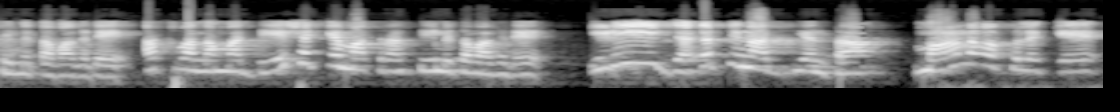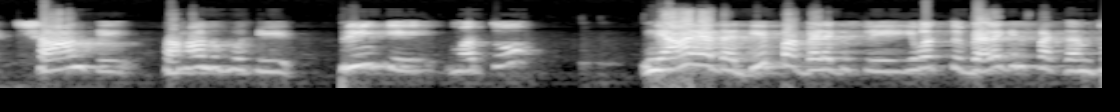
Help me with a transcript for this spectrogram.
ಸೀಮಿತವಾಗದೆ, ಅಥವಾ ನಮ್ಮ ದೇಶಕ್ಕೆ ಮಾತ್ರ ಸೀಮಿತವಾಗದೆ ಇಡೀ ಜಗತ್ತಿನಾದ್ಯಂತ ಮಾನವ ಕುಲಕ್ಕೆ ಶಾಂತಿ, ಸಹಾನುಭೂತಿ, ಪ್ರೀತಿ ಮತ್ತು ನ್ಯಾಯದ ದೀಪ ಬೆಳಗಿಸ್ಲಿ. ಇವತ್ತು ಬೆಳಗಿರ್ತಕ್ಕಂಥ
